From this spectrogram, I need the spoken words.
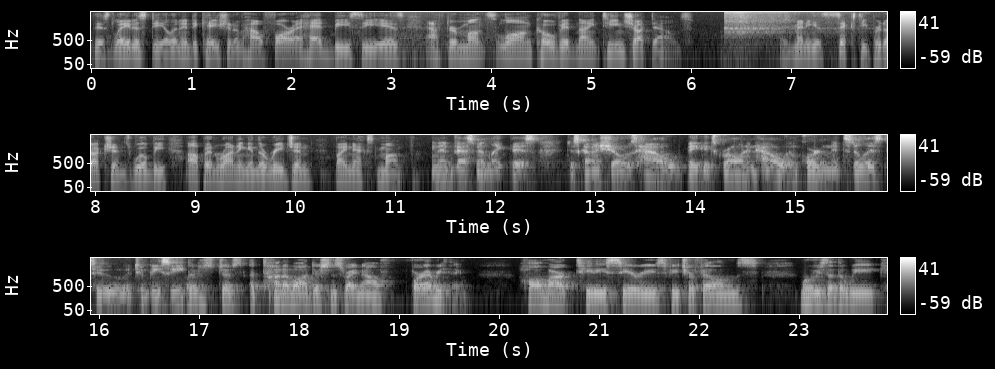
This latest deal, an indication of how far ahead BC is after months long COVID 19 shutdowns. As many as 60 productions will be up and running in the region by next month. An investment like this just kind of shows how big it's grown and how important it still is to, to BC. There's just a ton of auditions right now for everything Hallmark, TV series, feature films, movies of the week.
